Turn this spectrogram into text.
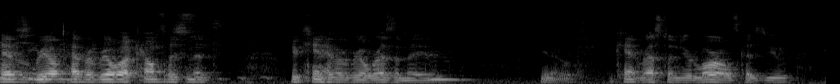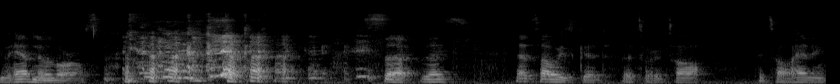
have a real have a real accomplishment. You can't have a real resume. Mm. You know, you can't rest on your laurels because you you have no laurels. so that's that's always good. That's where it's all it's all heading.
